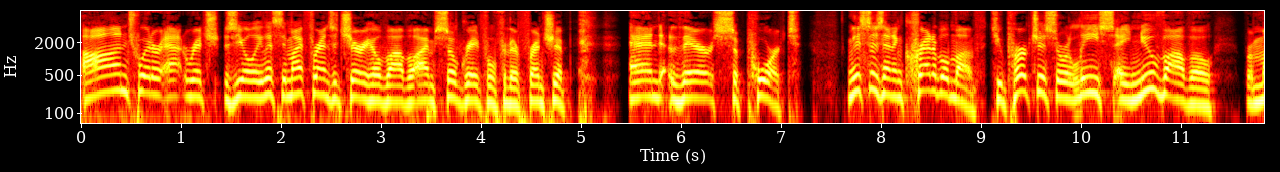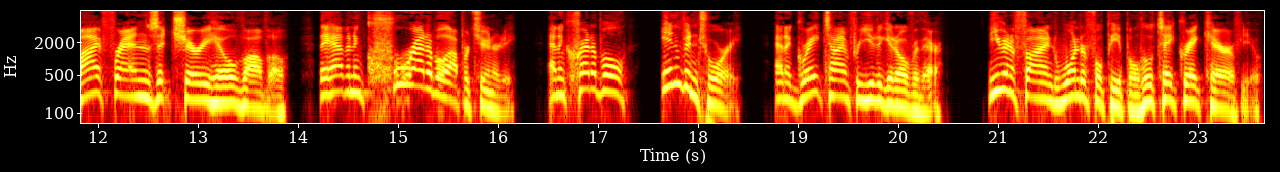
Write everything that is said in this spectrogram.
on Twitter at Rich Zeoli. Listen, my friends at Cherry Hill Volvo, I'm so grateful for their friendship and their support. This is an incredible month to purchase or lease a new Volvo from my friends at Cherry Hill Volvo. They have an incredible opportunity, an incredible inventory, and a great time for you to get over there. You're going to find wonderful people who'll take great care of you.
